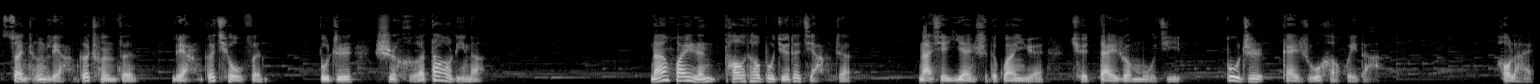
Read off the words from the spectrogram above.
算成两个春分，两个秋分，不知是何道理呢？南怀仁滔滔不绝的讲着，那些厌世的官员却呆若木鸡，不知该如何回答。后来，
